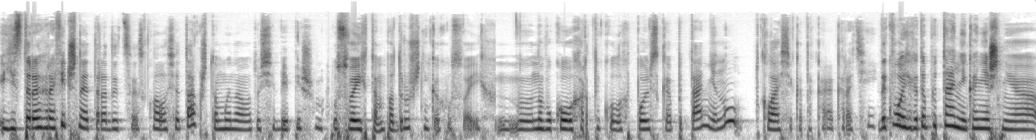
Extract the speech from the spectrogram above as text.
гістарыяграфічная традыцыя склалася так што мы нават у сябе пішам у сваіх там падручніках у сваіх навуковых артыкулах польскае пытанне ну класіка такая карацей дык вось гэта пытанне канешне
